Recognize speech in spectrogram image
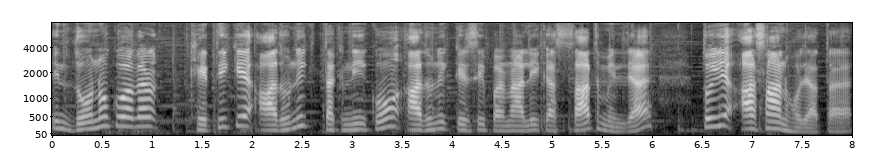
इन दोनों को अगर खेती के आधुनिक तकनीकों, आधुनिक कृषि प्रणाली का साथ मिल जाए तो ये आसान हो जाता है।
